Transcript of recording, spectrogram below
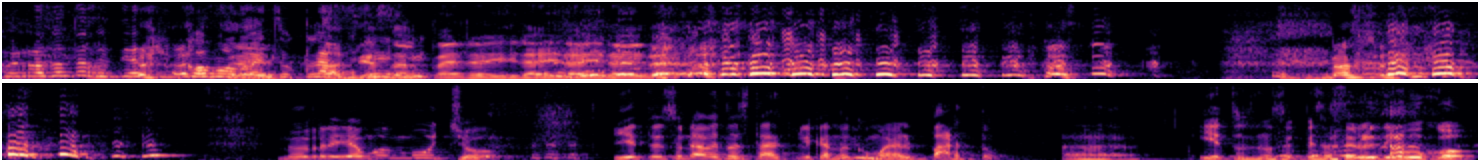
Con razón te sentías incómodo Sí, en su clase. Así es el pene, ira, ira, ira, ira. Nos, nos reíamos mucho. Y entonces una vez nos estaba explicando cómo era el parto. Ajá. Y entonces nos empieza a hacer el dibujo,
